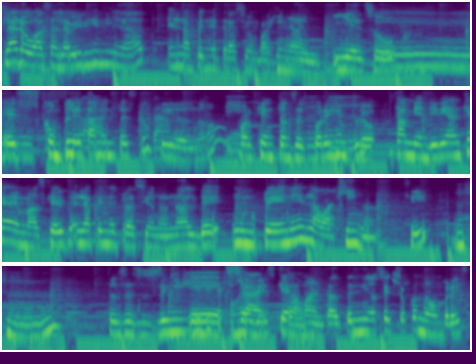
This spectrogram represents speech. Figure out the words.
Claro, basan la virginidad en la penetración vaginal y eso es completamente estúpido, ¿no? Porque entonces, por ejemplo, también dirían que además que en la penetración anal de un pene en la vagina, ¿sí? Entonces eso significa que mujeres que jamás han tenido sexo con hombres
